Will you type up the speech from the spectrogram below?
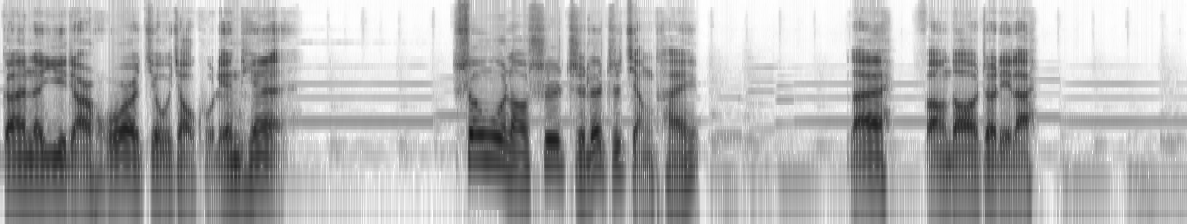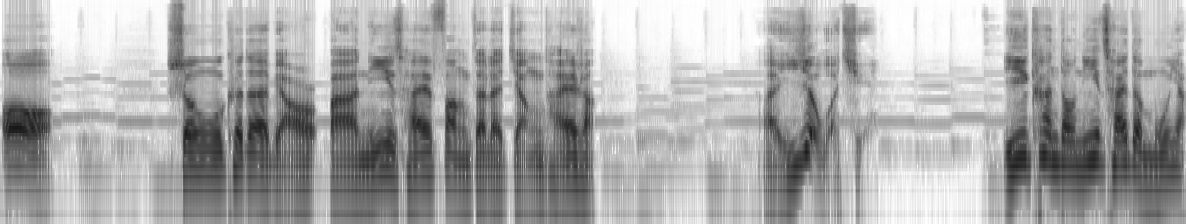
干了一点活就叫苦连天。”生物老师指了指讲台。来，放到这里来。哦，生物课代表把尼采放在了讲台上。哎呀，我去！一看到尼采的模样，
